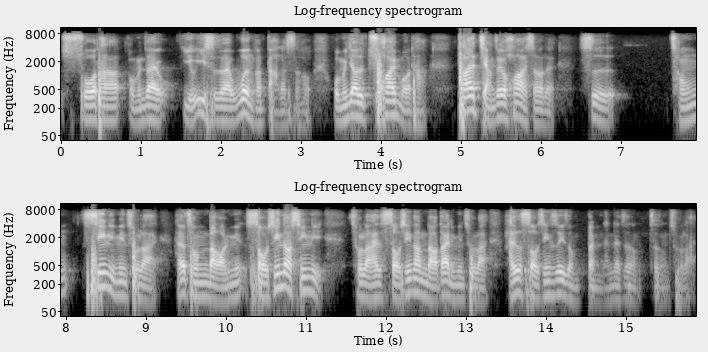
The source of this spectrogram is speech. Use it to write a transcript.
说他，我们在有意识在问和答的时候，我们要去揣摩他，他在讲这个话的时候呢，是从心里面出来，还是从脑里面手心到心里出来，还是手心到脑袋里面出来，还是手心是一种本能的这种这种出来，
